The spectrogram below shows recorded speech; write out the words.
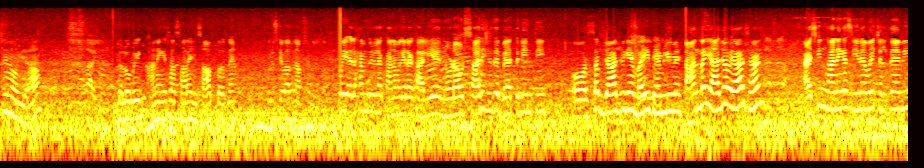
सीन हो गया हाँ। मज़ा आ गया। चलो भाई खाने के साथ सारा इंसाफ करते हैं। फिर उसके बाद मैं आपसे मिलता हूँ। भाई अल्हम्दुलिल्लाह खाना वगैरह खा लिए नो डाउट सारी चीज़ें बेहतरीन थी और सब जा चुके हैं भाई फैमिली में। शान भाई आ जाओ यार शान। आइसक्रीम खाने का सीन है भाई चलते हैं अभी।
